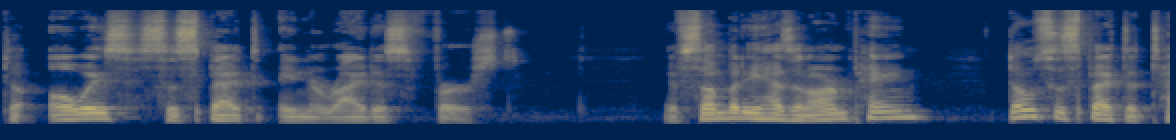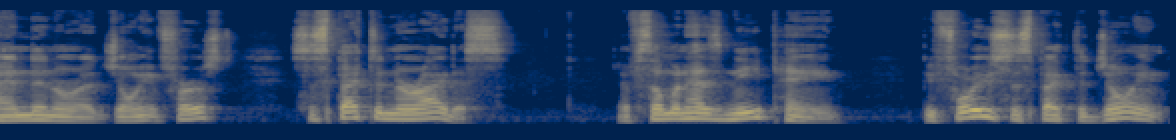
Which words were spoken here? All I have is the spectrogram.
to always suspect a neuritis first. If somebody has an arm pain, don't suspect a tendon or a joint first, suspect a neuritis. If someone has knee pain, before you suspect the joint,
